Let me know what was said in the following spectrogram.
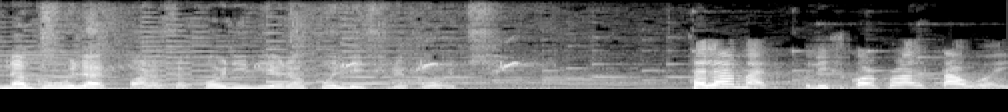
nag-uulat para sa Cordillera Police Reports. Salamat, Police Corporal Taoy.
